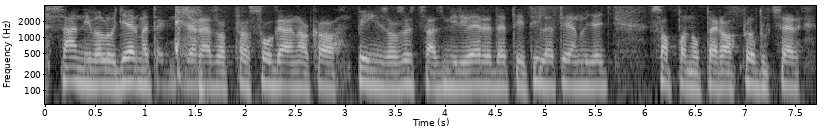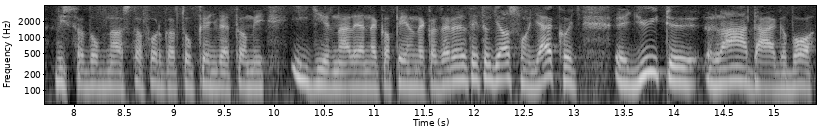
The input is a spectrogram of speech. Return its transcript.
szánnivaló gyermetek magyarázattal szolgálnak a pénz az 500 millió eredetét, illetően, hogy egy szappanopera producer visszadobna azt a forgatókönyvet, ami így írná le ennek a pénznek az eredetét. Ugye azt mondják, hogy gyűjtő ládákba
